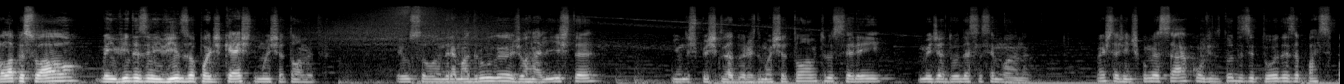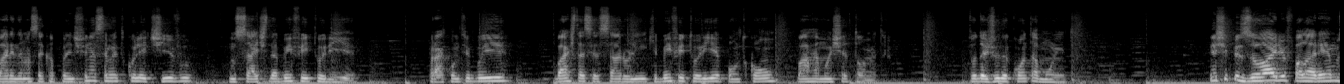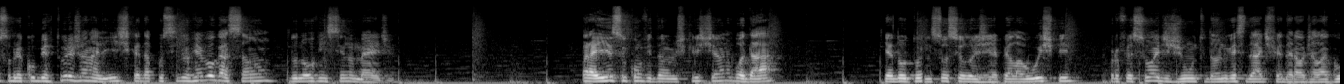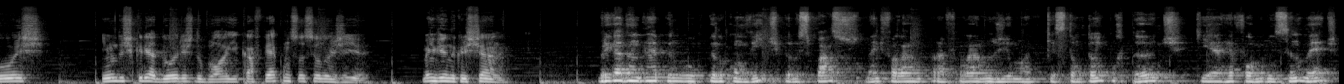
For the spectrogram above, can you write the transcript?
Olá pessoal, bem-vindas e bem-vindos ao podcast do Manchetômetro. Eu sou André Madruga, jornalista e um dos pesquisadores do Manchetômetro, serei o mediador dessa semana. Antes da gente começar, convido todas e todas a participarem da nossa campanha de financiamento coletivo no site da Benfeitoria. Para contribuir, basta acessar o link benfeitoria.com/manchetômetro. Toda ajuda conta muito. Neste episódio falaremos sobre a cobertura jornalística da possível revogação do novo ensino médio. Para isso, convidamos Cristiano Bodá, que é doutor em Sociologia pela USP, professor adjunto da Universidade Federal de Alagoas e um dos criadores do blog Café com Sociologia. Bem-vindo, Cristiano. Obrigado, André, pelo, pelo convite, pelo espaço, né, falar para falarmos de uma questão tão importante que é a reforma do ensino médio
